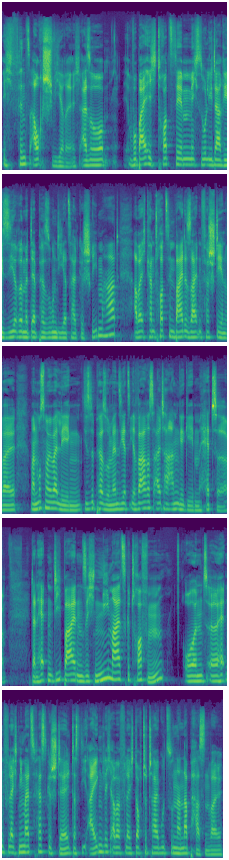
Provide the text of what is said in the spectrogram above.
ich finde es auch schwierig. Also, wobei ich trotzdem mich solidarisiere mit der Person, die jetzt halt geschrieben hat. Aber ich kann trotzdem beide Seiten verstehen, weil man muss mal überlegen, diese Person, wenn sie jetzt ihr wahres Alter angegeben hätte, dann hätten die beiden sich niemals getroffen und äh, hätten vielleicht niemals festgestellt, dass die eigentlich aber vielleicht doch total gut zueinander passen, weil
